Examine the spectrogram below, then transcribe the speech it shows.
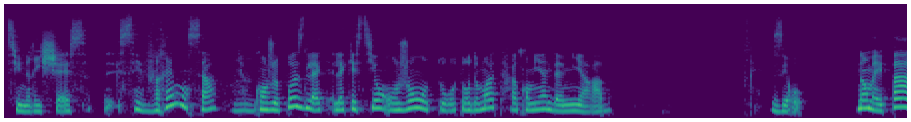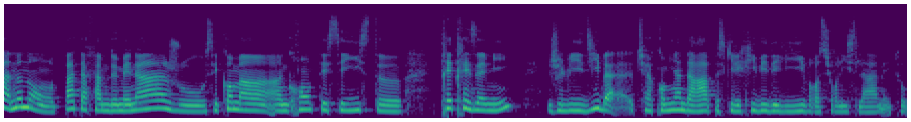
c'est une richesse. C'est vraiment ça. Mm. Quand je pose la, la question aux gens autour, autour de moi, tu as combien d'amis arabes? Zéro. Non, mais pas, non, non, pas ta femme de ménage. Ou c'est comme un, un grand essayiste euh, très, très ami. Je lui ai dit, bah, tu as combien d'arabes? Parce qu'il écrivait des livres sur l'islam et tout.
